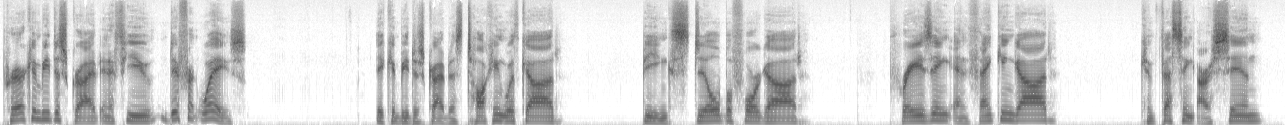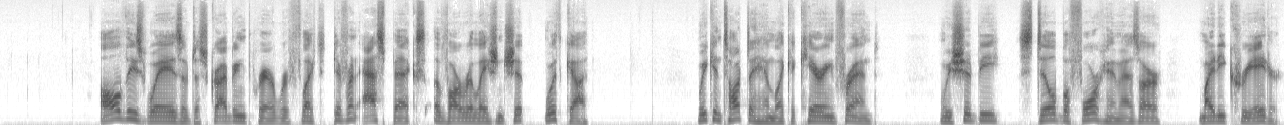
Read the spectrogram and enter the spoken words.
Prayer can be described in a few different ways. It can be described as talking with God, being still before God, praising and thanking God, confessing our sin, all these ways of describing prayer reflect different aspects of our relationship with God. We can talk to Him like a caring friend. We should be still before Him as our mighty Creator.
